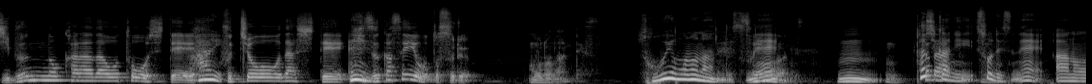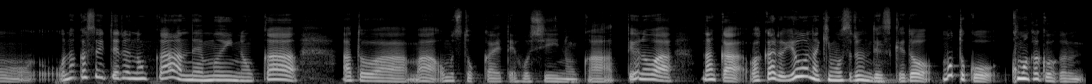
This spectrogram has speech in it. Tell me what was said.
自分の体を通してはい。不調を出してえ気づかせようとするものなんです。そういうものなんですね。そういうものなんです。うん。うん。確かにそうですね、あのお腹空いてるのか眠いのかあとはまあおむつとっかえてほしいのかっていうのはなんか分かるような気もするんですけどもっとこう細かく分かる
